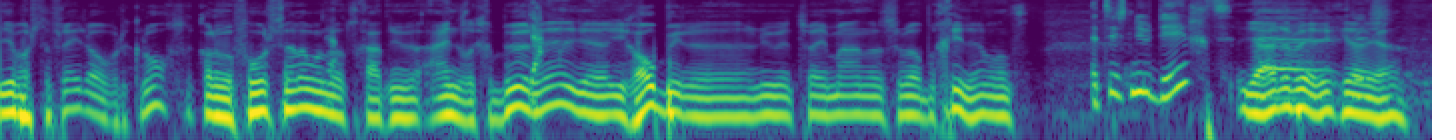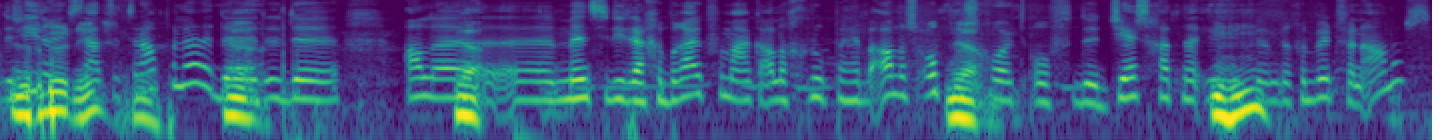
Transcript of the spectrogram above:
je was tevreden over de krocht, dat kan ik me voorstellen, want dat gaat nu eindelijk gebeuren. Hè? Je, ik hoop binnen nu in twee maanden dat ze wel beginnen, want Het is nu dicht. Ja, dat Eh, weet ik, ja, dus ja. En dus er iedereen staat te trappelen. De, de, de, alle eh, mensen die daar gebruik van maken, alle groepen, hebben alles opgeschort. Of de jazz gaat naar Mhm. Unicum. Er gebeurt van alles.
